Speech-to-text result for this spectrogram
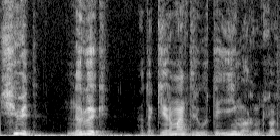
Швед, Норвег, одоо Герман тэргүүтээ ийм орнууд бол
